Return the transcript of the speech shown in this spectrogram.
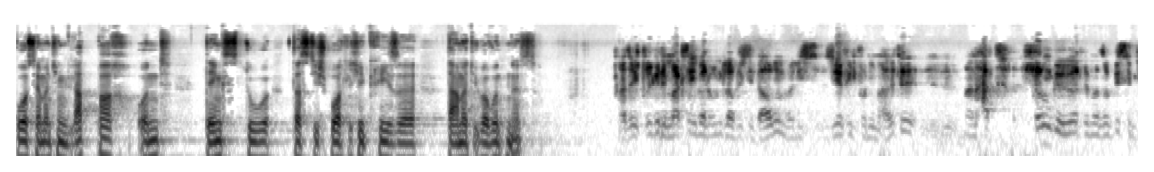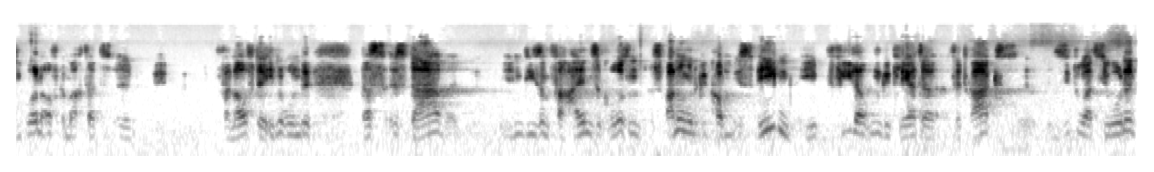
Borussia Mönchengladbach und denkst du, dass die sportliche Krise damit überwunden ist? Also ich drücke dem Max Eberl unglaublich die Daumen, weil ich sehr viel von ihm halte man hat schon gehört, wenn man so ein bisschen die Ohren aufgemacht hat, äh, im Verlauf der Hinrunde, dass es da in diesem Verein zu großen Spannungen gekommen ist, wegen eben vieler ungeklärter Vertragssituationen.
